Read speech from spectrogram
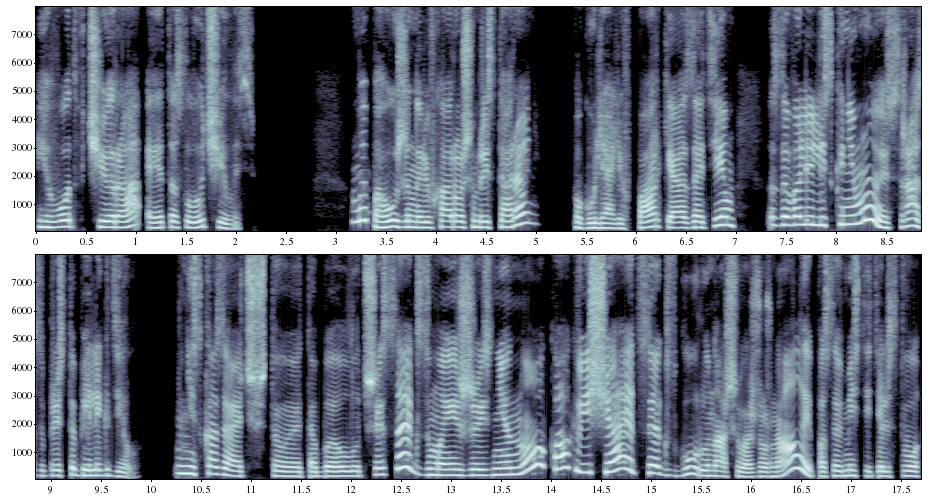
И вот вчера это случилось. Мы поужинали в хорошем ресторане, погуляли в парке, а затем завалились к нему и сразу приступили к делу. Не сказать, что это был лучший секс в моей жизни, но, как вещает секс-гуру нашего журнала и по совместительству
